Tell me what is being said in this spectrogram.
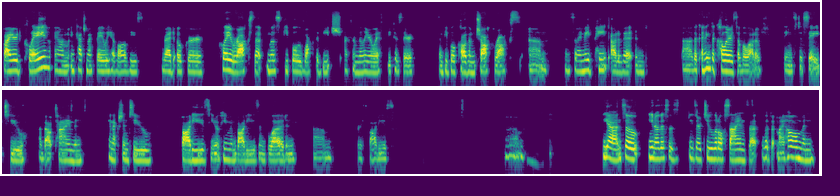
fired clay. Um, in Kachemak Bay, we have all of these red ochre clay rocks that most people who walk the beach are familiar with because they're some people call them chalk rocks. Um, and so I made paint out of it. And uh, the, I think the colors have a lot of things to say too about time and connection to bodies, you know, human bodies and blood and um, earth bodies. Um, yeah, and so you know, this is these are two little signs that live at my home, and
